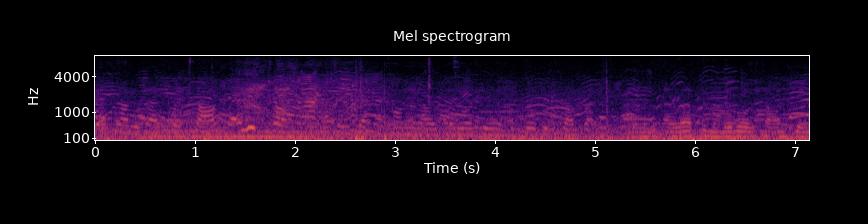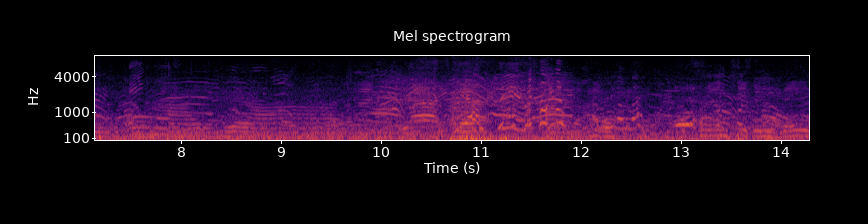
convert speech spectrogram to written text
Yes, and I was at quick stop. At least you don't. I think you have to tell me I was going to do it before quick stop, but. I left in the middle of the Tom's game. Oh my Here, Yes, yes, same. friend taking Zayd,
